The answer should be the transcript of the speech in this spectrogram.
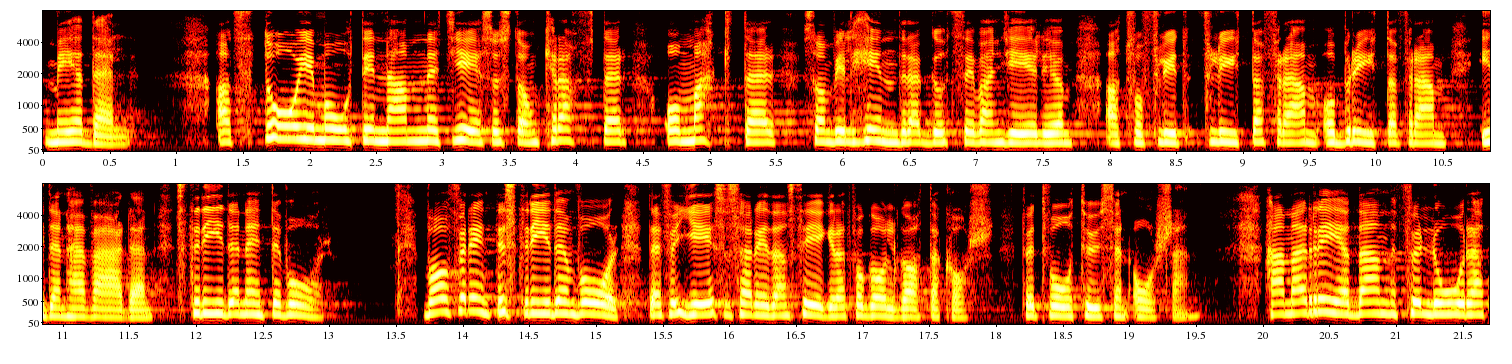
medel. Att stå emot i namnet Jesus de krafter och makter som vill hindra Guds evangelium att få flyta fram och bryta fram i den här världen. Striden är inte vår. Varför är inte striden vår? Därför Jesus har redan segrat på Golgata kors för 2000 år sedan. Han har redan förlorat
